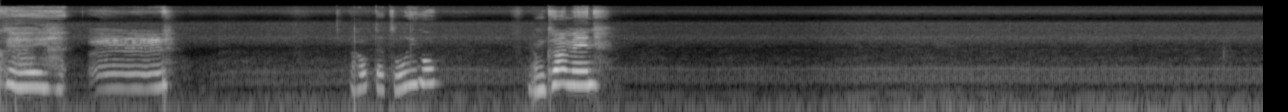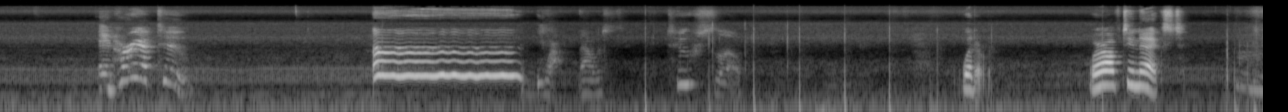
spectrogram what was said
Okay. Uh, I hope that's illegal. I'm coming. Too. Uh, Wow, that was too slow. whatever. Where off to next? Hmm.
